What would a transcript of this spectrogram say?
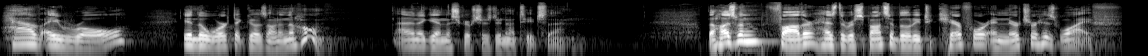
have a role in the work that goes on in the home. And again, the scriptures do not teach that. The husband, father, has the responsibility to care for and nurture his wife,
